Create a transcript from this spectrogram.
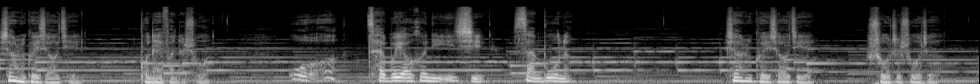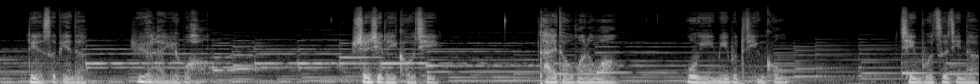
向日葵小姐不耐烦地说：“我才不要和你一起散步呢。”向日葵小姐说着说着，脸色变得越来越不好，深吸了一口气，抬头望了望乌云密布的天空，情不自禁的。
